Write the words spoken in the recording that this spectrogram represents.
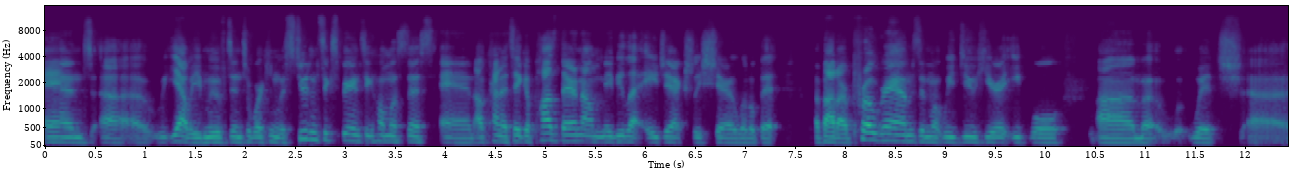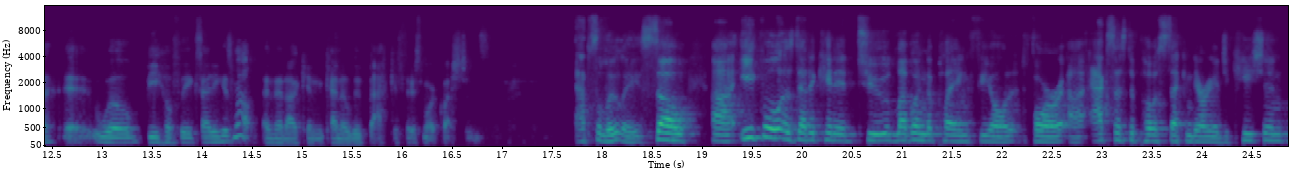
and uh, we, yeah, we moved into working with students experiencing homelessness. And I'll kind of take a pause there and I'll maybe let AJ actually share a little bit about our programs and what we do here at Equal, um, which uh, will be hopefully exciting as well. And then I can kind of loop back if there's more questions. Absolutely. So, uh, Equal is dedicated to leveling the playing field for uh, access to post secondary education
